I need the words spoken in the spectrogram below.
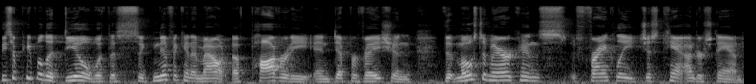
These are people that deal with a significant amount of poverty and deprivation that most Americans, frankly, just can't understand.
